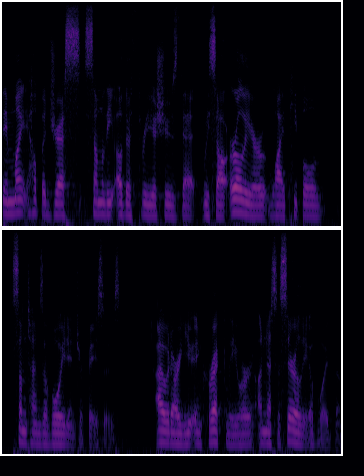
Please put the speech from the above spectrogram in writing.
they might help address some of the other three issues that we saw earlier, why people sometimes avoid interfaces. I would argue incorrectly or unnecessarily avoid them.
